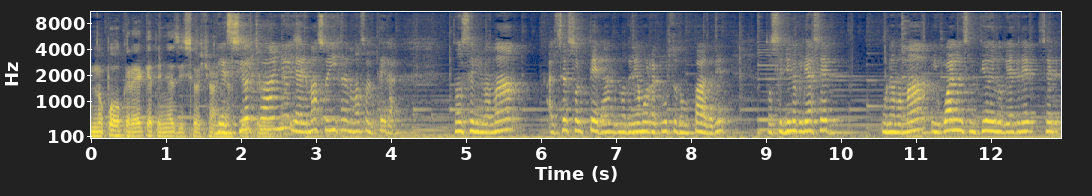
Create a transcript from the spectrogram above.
no puedo creer que tenías 18 años. 18 años y además soy hija de mamá soltera. Entonces mi mamá, al ser soltera, no teníamos recursos de un padre, entonces yo no quería ser una mamá igual en el sentido de no quería tener, ser,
